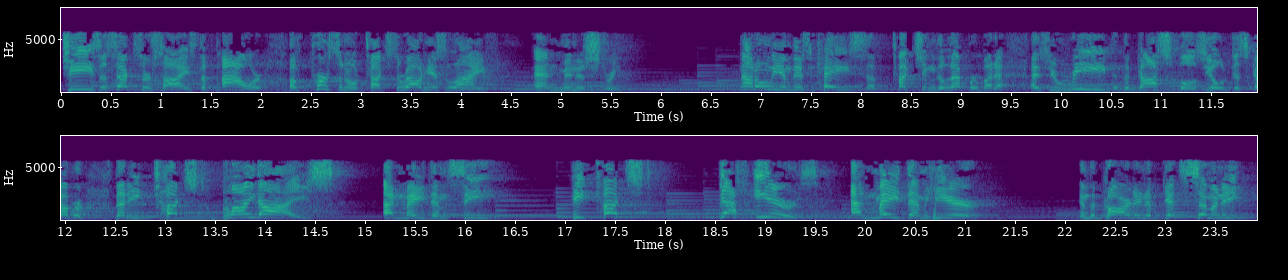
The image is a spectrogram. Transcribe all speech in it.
Jesus exercised the power of personal touch throughout his life and ministry. Not only in this case of touching the leper, but uh, as you read the Gospels, you'll discover that he touched blind eyes and made them see. He touched deaf ears and made them hear. In the Garden of Gethsemane,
